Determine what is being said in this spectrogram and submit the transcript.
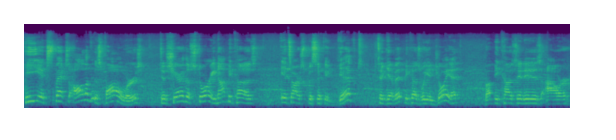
He expects all of his followers to share the story, not because it's our specific gift to give it, because we enjoy it, but because it is our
